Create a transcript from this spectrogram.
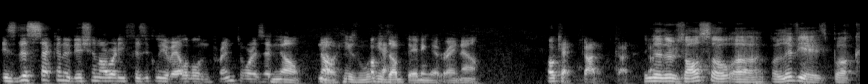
is this second edition already physically available in print, or is it? No, No. no, he's Okay. he's updating it right now. Okay, got it, got it. And then there's also uh, Olivier's book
